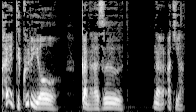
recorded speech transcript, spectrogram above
帰ってくるよ。必ず。な、アキが、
